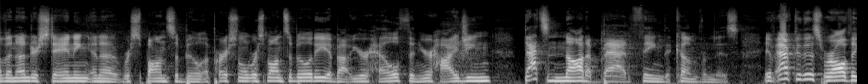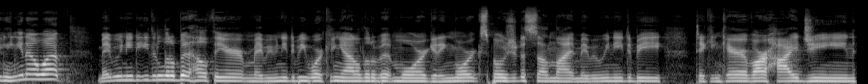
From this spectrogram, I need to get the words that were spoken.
of an understanding and a responsibility a personal responsibility about your health and your hygiene that's not a bad thing to come from this if after this we're all thinking you know what maybe we need to eat a little bit healthier maybe we need to be working out a little bit more getting more exposure to sunlight maybe we need to be taking care of our hygiene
